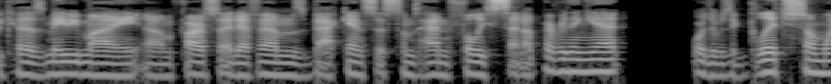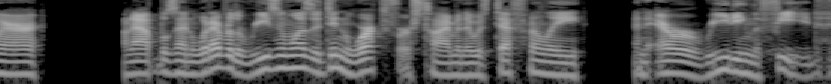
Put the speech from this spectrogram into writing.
because maybe my um, Fireside FM's backend systems hadn't fully set up everything yet, or there was a glitch somewhere on Apple's end. Whatever the reason was, it didn't work the first time, and there was definitely an error reading the feed,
